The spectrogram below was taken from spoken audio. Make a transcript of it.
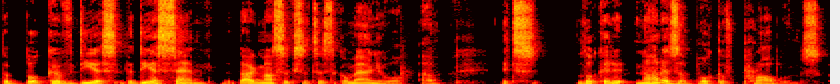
the book of DS, the DSM, the Diagnostic Statistical Manual, uh, it's look at it not as a book of problems,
